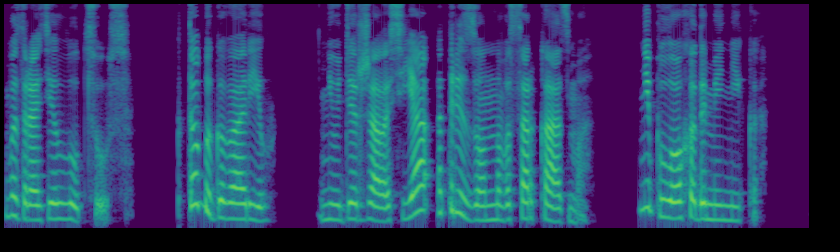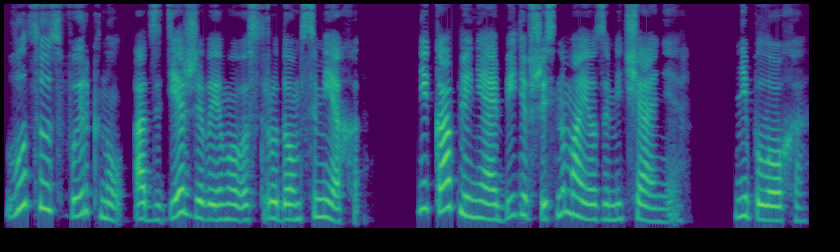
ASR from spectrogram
возразил Луциус. Кто бы говорил, не удержалась я от резонного сарказма. Неплохо, Доминика. Луциус фыркнул от сдерживаемого с трудом смеха, ни капли не обидевшись на мое замечание. «Неплохо.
